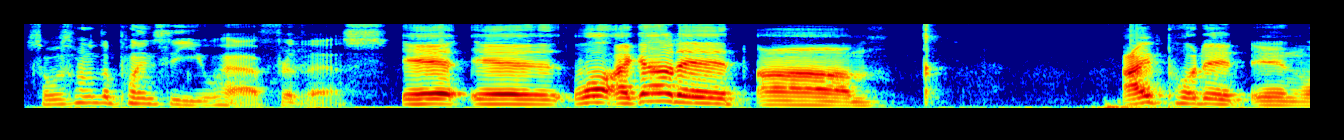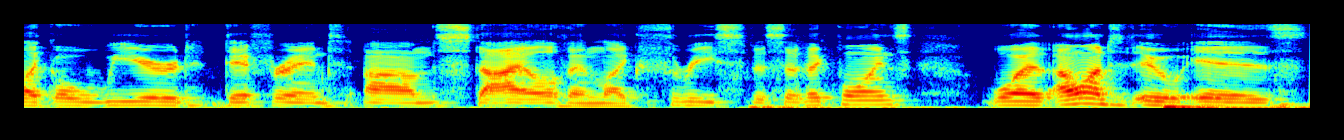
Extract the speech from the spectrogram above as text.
So what's one of the points that you have for this? It is well, I got it. Um, I put it in like a weird, different um, style than like three specific points. What I want to do is,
